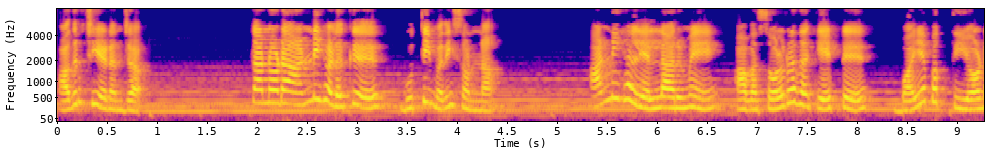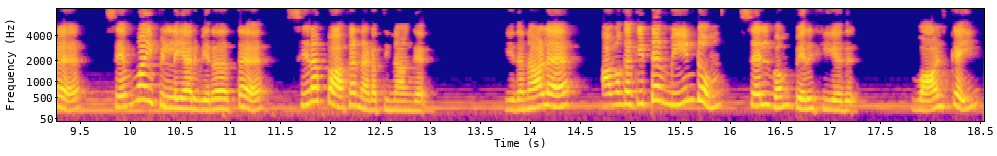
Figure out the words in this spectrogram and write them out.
அதிர்ச்சி அடைஞ்சா தன்னோட அண்ணிகளுக்கு புத்திமதி சொன்னா. அன்னிகள் எல்லாருமே அவ சொல்றத கேட்டு பயபக்தியோட செவ்வாய் பிள்ளையார் விரதத்தை சிறப்பாக நடத்தினாங்க. இதனால அவங்க கிட்ட மீண்டும் செல்வம் பெருகியது. வாழ்க்கை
